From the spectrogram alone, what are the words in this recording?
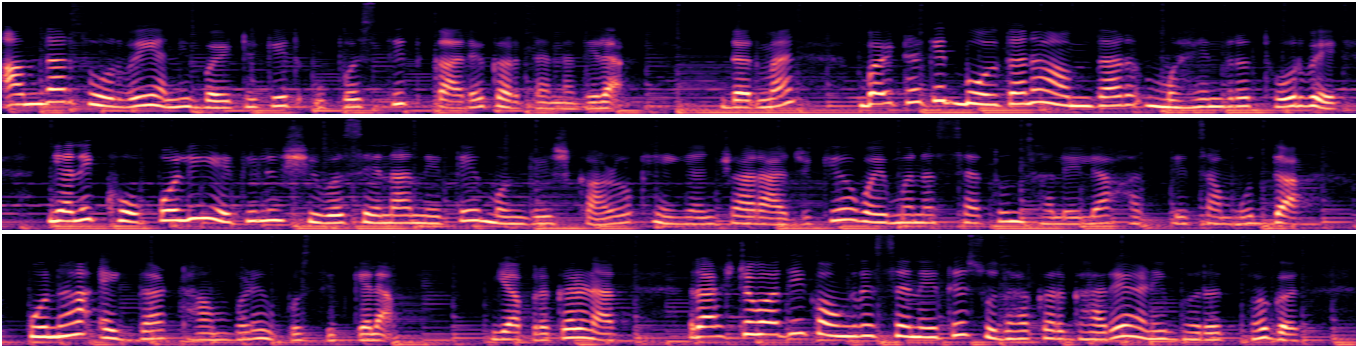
आमदार थोरवे यांनी बैठकीत उपस्थित कार्यकर्त्यांना दिला. दरम्यान बैठकीत बोलताना आमदार महेंद्र थोरवे यांनी खोपोली येथील शिवसेना नेते मंगेश काळोखे यांच्या राजकीय वैमनस्यातून झालेल्या हत्येचा मुद्दा पुन्हा एकदा ठामपणे उपस्थित केला. या प्रकरणात राष्ट्रवादी काँग्रेसचे नेते सुधाकर घारे आणि भरत भगत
